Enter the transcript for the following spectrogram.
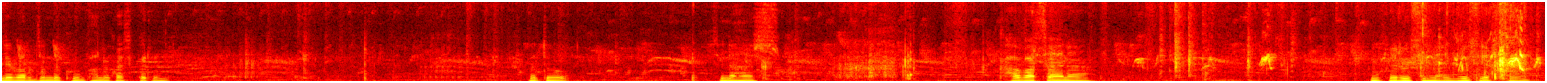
লেবার জন্য খুব ভালো কাজ করে। হয়তো চীনা হাঁস খাবার চায় না। মুখে রুচি নাই, রুচি আসছে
